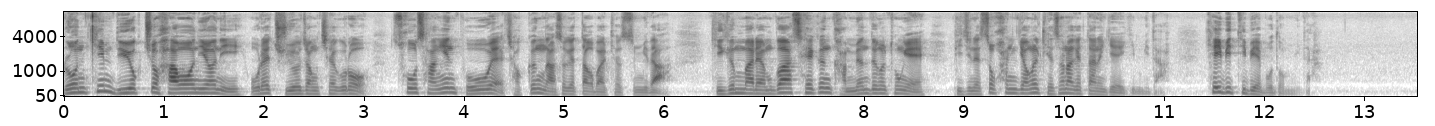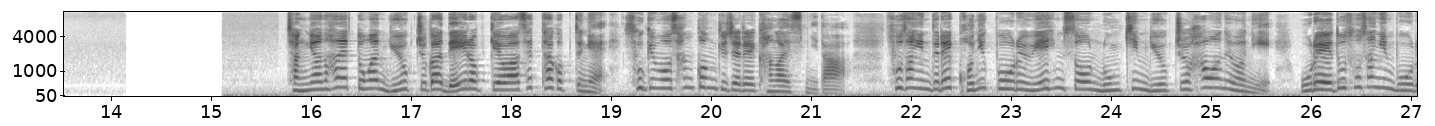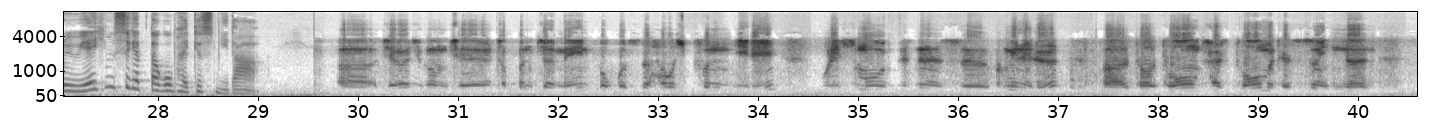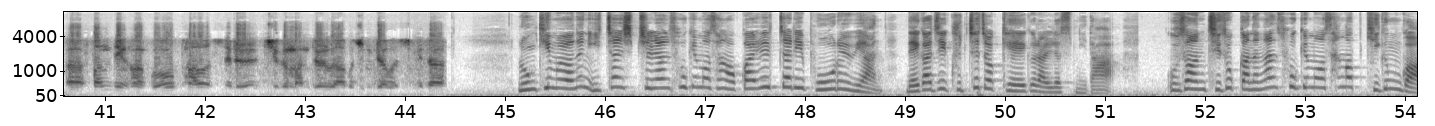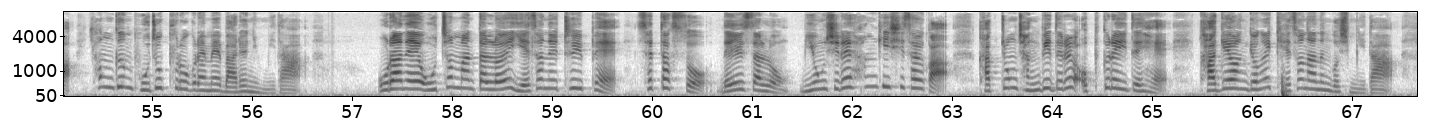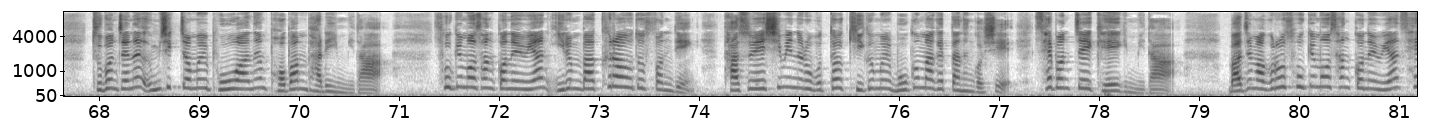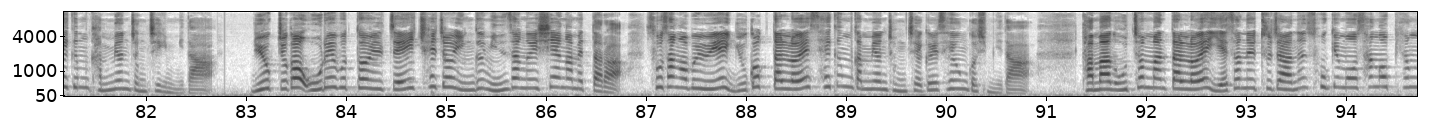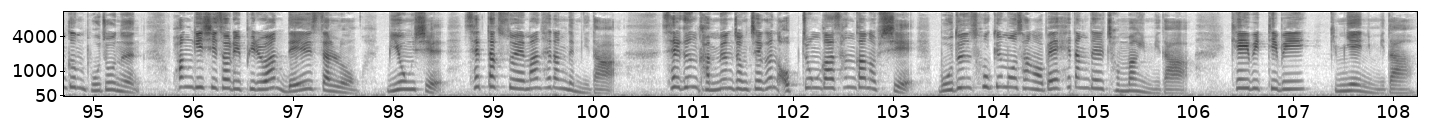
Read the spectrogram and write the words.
론킴 뉴욕주 하원의원이 올해 주요 정책으로 소상인 보호에 적극 나서겠다고 밝혔습니다. 기금 마련과 세금 감면 등을 통해 비즈니스 환경을 개선하겠다는 계획입니다. KBTV의 보도입니다. 작년 한 해 동안 뉴욕주가 네일업계와 세탁업 등의 소규모 상권 규제를 강화했습니다. 소상인들의 권익 보호를 위해 힘써온 롱킴 뉴욕주 하원 의원이 올해에도 소상인 보호를 위해 힘쓰겠다고 밝혔습니다. 어, 제가 지금 제일 첫 번째 메인 포커스 하고 싶은 일이 우리 스몰 비즈니스 커뮤니티를 어, 더 도움 잘 도움을 될 수 있는 어, 펀딩하고 파워스를 지금 만들고 준비하고 있습니다. 의원은 2017년 소규모 상업과 일자리 보호를 위한 네 가지 구체적 계획을 알렸습니다. 우선 지속 가능한 소규모 상업 기금과 현금 보조 프로그램의 마련입니다. 올한해 5천만 달러의 예산을 투입해 세탁소, 네일살롱, 미용실의 환기 시설과 각종 장비들을 업그레이드해 가게 환경을 개선하는 것입니다. 두 번째는 음식점을 보호하는 법안 발의입니다. 소규모 상권을 위한 이른바 크라우드 펀딩, 다수의 시민으로부터 기금을 모금하겠다는 것이 세 번째 계획입니다. 마지막으로 소규모 상권을 위한 세금 감면 정책입니다. 뉴욕주가 올해부터 일제히 최저임금 인상을 시행함에 따라 소상업을 위해 6억 달러의 세금 감면 정책을 세운 것입니다. 다만 5천만 달러의 예산을 투자하는 소규모 상업 현금 보조는 환기시설이 필요한 네일살롱, 미용실, 세탁소에만 해당됩니다. 세금 감면 정책은 업종과 상관없이 모든 소규모 상업에 해당될 전망입니다. KBTV 김예은입니다.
